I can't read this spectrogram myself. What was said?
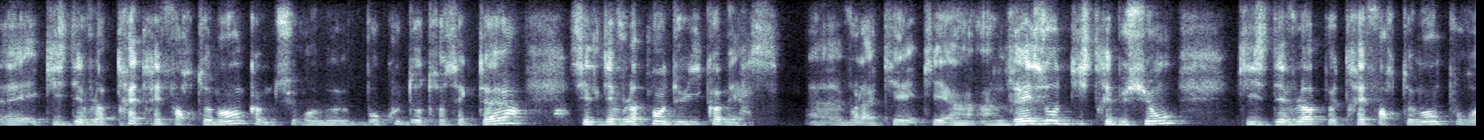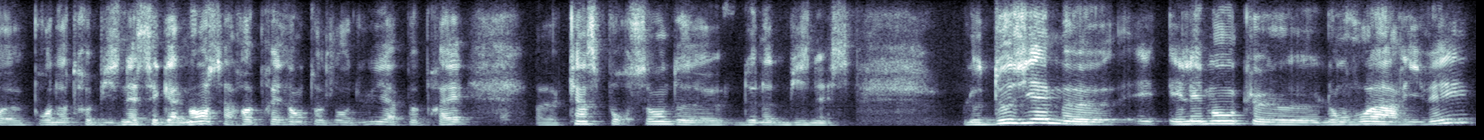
euh, et qui se développe très très fortement, comme sur euh, beaucoup d'autres secteurs, c'est le développement du e-commerce. Euh, voilà, qui est, un, réseau de distribution qui se développe très fortement pour, pour notre business également. Ça représente aujourd'hui à peu près 15% de, de, notre business. Le deuxième élément que l'on voit arriver,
